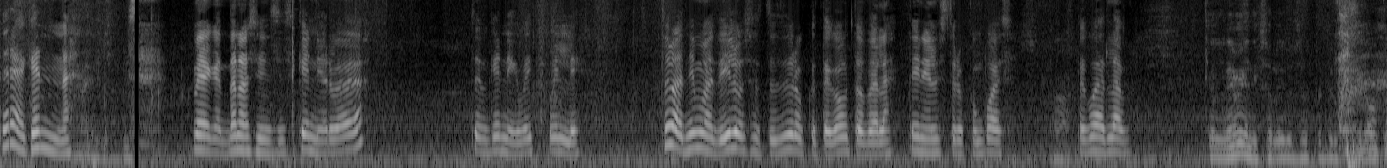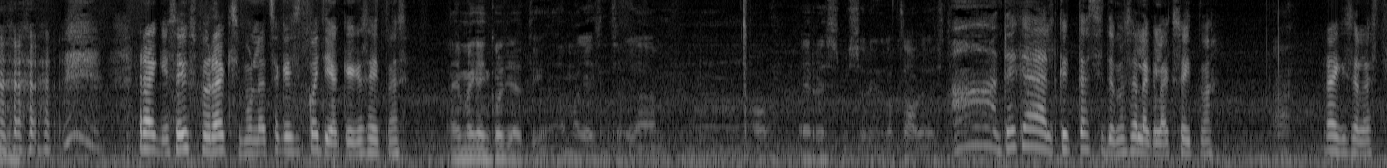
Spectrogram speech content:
tere, Ken! meiega on täna siin siis Kenjärve õe. teeme Kenniga veits pulli. tuled niimoodi ilusate tüdrukutega auto peale, teine ilus tüdruk on poes. ta kohe läheb. kellele ei meeldiks olla ilusate tüdrukutega auto peal? räägi, sa ükspäev rääkisid mulle, et sa käisid Kodiakiga sõitmas ei, ma ei käinud Kodiatiga, ma käisin selle mm, oh, RS, mis oli nüüd Octavia vist. aa, tegelikult kõik tahtsid, et ma sellega läheks sõitma ah.. räägi sellest,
